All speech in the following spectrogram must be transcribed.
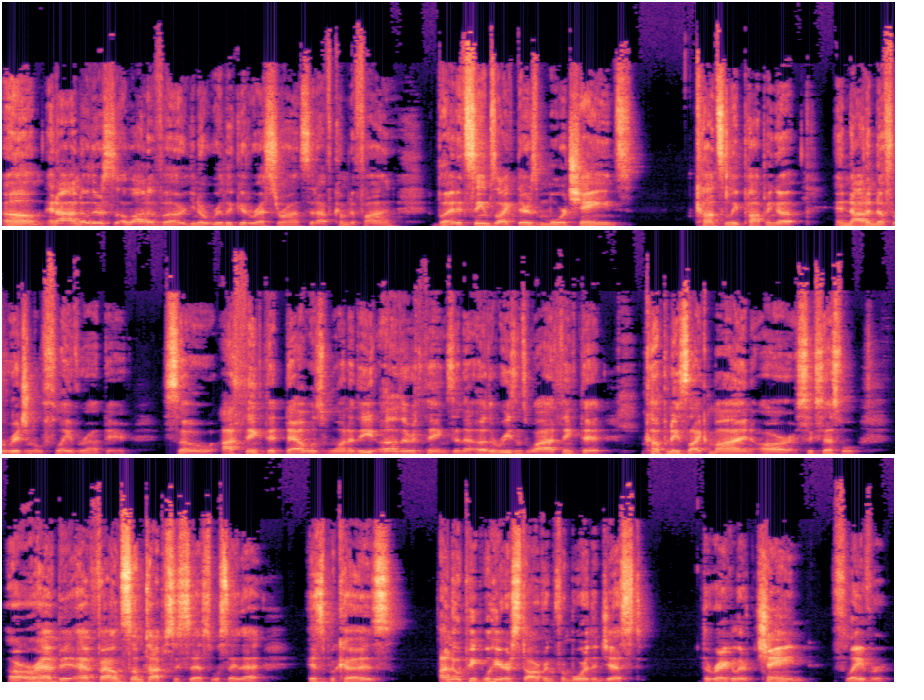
Um, and I, I, know there's a lot of, uh, you know, really good restaurants that I've come to find, but it seems like there's more chains constantly popping up. and not enough original flavor out there. So I think that that was one of the other things and the other reasons why I think that companies like mine are successful or have been, have found some type of success. We'll say that is because I know people here are starving for more than just the regular chain flavor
